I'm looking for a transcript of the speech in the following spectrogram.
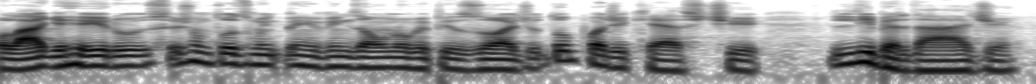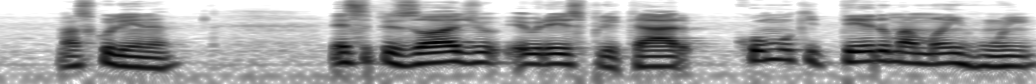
Olá, guerreiros! Sejam todos muito bem-vindos a um novo episódio do podcast Liberdade Masculina. Nesse episódio, eu irei explicar como que ter uma mãe ruim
